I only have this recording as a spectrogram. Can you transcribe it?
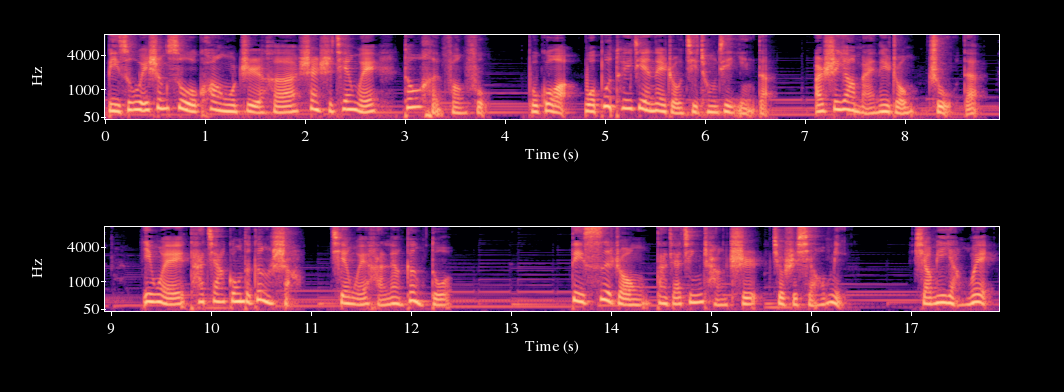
比足维生素、矿物质和膳食纤维都很丰富。不过我不推荐那种即冲即饮的，而是要买那种煮的，因为它加工的更少，纤维含量更多。第四种大家经常吃就是小米，小米养胃。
